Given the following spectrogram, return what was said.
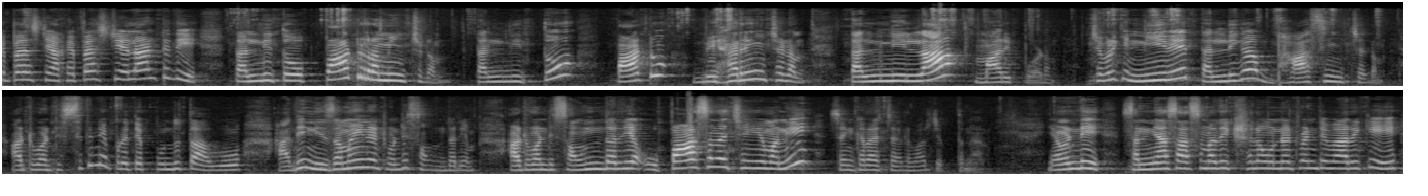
కెపాసిటీ. ఆ కెపాసిటీ ఎలాంటిది? తల్లితో పాటు రమించడం తల్లితో పాటు విహరించడం తల్లిలా మారిపోవడం. చివరికి నీవే తల్లిగా భాషించడం. అటువంటి స్థితిని ఎప్పుడైతే పొందుతావో అది నిజమైనటువంటి సౌందర్యం. అటువంటి సౌందర్య ఉపాసన చేయమని శంకరాచార్య వారు చెప్తున్నారు. ఏమండి సన్యాసాశ్రమ దీక్షలో ఉన్నటువంటి వారికి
